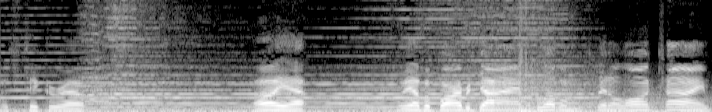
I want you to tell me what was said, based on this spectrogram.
Let's take her out. Oh yeah. We have a Barber dime. Love them. It's been a long time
